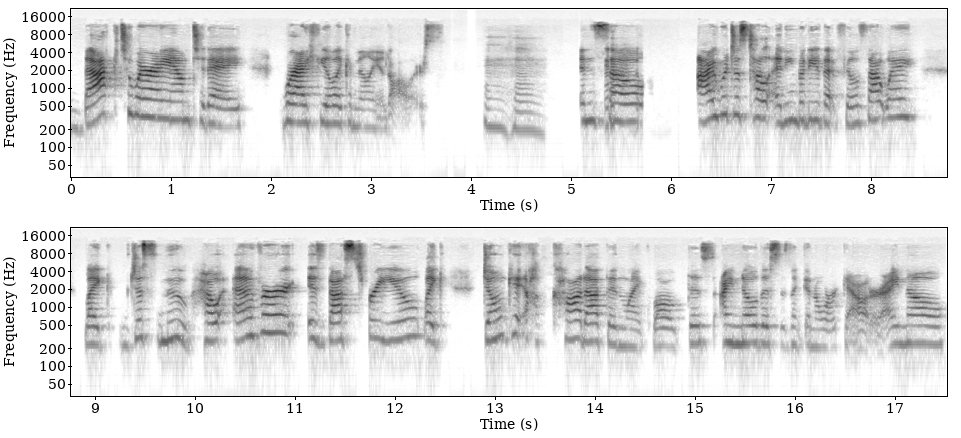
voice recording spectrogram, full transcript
back to where I am today, where I feel like a million dollars. Mm-hmm. And so I would just tell anybody that feels that way like just move however is best for you like don't get caught up in like well this i know this isn't going to work out or i know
